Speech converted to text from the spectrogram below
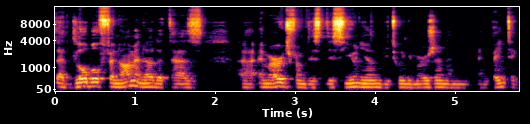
that global phenomena that has uh, emerge from this this union between immersion and, and painting.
